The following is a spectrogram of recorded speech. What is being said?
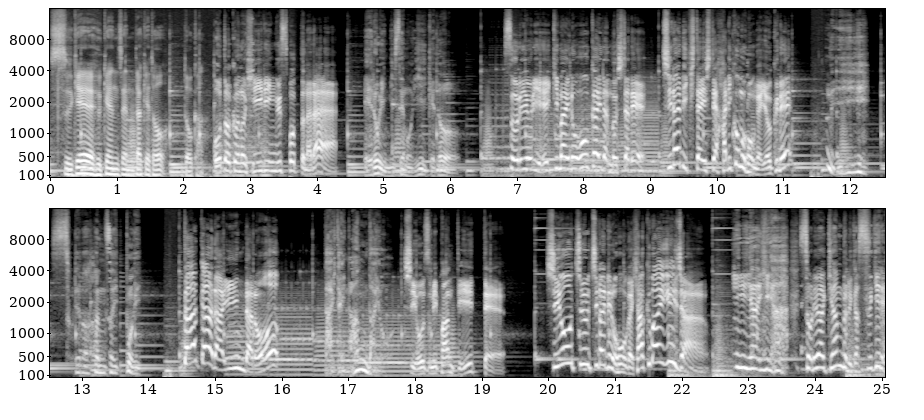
すげえ不健全だけど同感男のヒーリングスポットならエロい店もいいけどそれより駅前の大階段の下でちらり期待して張り込む方がよくね？ねえそれは犯罪っぽい。だからいいんだろ？大体なんだよ使用済みパンティって。使用中チラリの方が100倍いいじゃん。いやいやそれはギャンブルが過ぎる。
